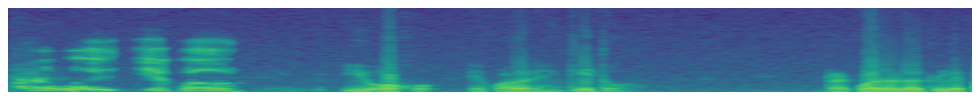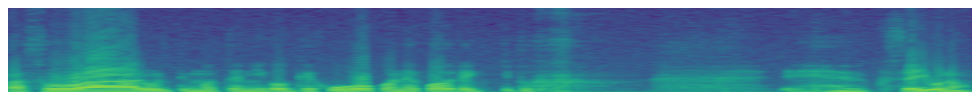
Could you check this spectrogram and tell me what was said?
Paraguay y Ecuador. Y ojo, Ecuador en Quito. Recuerda lo que le pasó al último técnico que jugó con Ecuador en Quito. 6-1,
